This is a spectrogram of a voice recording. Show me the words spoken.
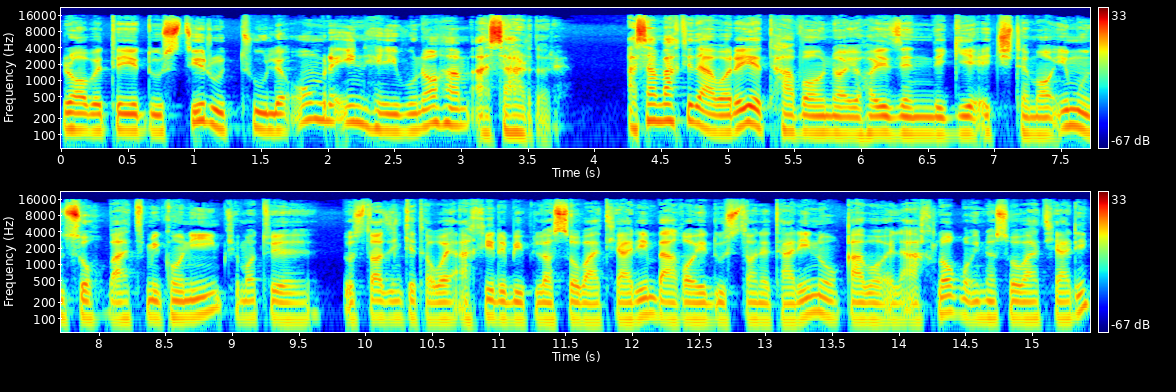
رابطه دوستی رو طول عمر این حیوونا هم اثر داره. اصلا وقتی درباره توانایی های زندگی اجتماعیمون صحبت می‌کنیم که ما توی دو سه تا از این کتاب های اخیر بی پلاس صحبت کردیم بقای دوستانه ترین و قبایل اخلاق و اینا صحبت کردیم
